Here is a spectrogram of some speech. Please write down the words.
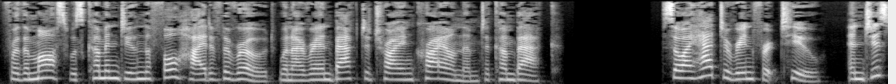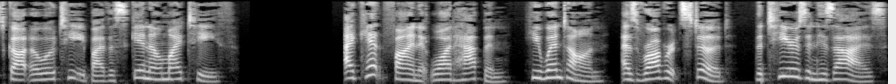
for the moss was comin' doon the full height of the road when I ran back to try and cry on them to come back. So I had to rin for it too, and just got OOT by the skin o' my teeth. I can't find it what happened, he went on, as Robert stood, the tears in his eyes,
